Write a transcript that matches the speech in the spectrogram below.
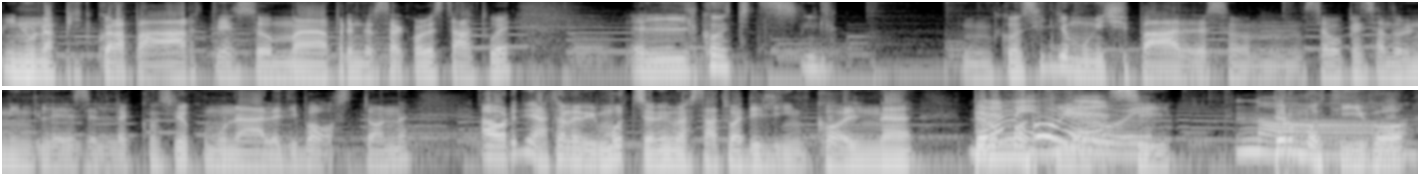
in una piccola parte, insomma, a prendersela con le statue. Il, cons- il- il consiglio municipale, adesso mm, stavo pensando in inglese, il consiglio comunale di Boston ha ordinato la rimozione di una statua di Lincoln. Per un motivo, sì. No. Per un motivo.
